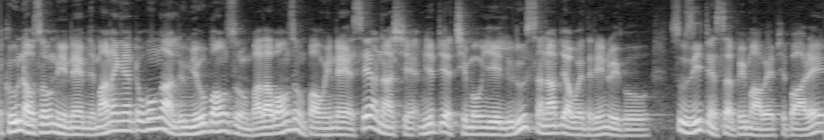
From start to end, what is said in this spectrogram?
အခုနောက်ဆုံးအနေနဲ့မြန်မာနိုင်ငံတဝန်းကလူမျိုးပေါင်းစုံဘာသာပေါင်းစုံပါဝင်တဲ့ဆေးအာနာရှင်အမြင့်ပြည့်ချေမုံရီလူလူဆန္ဒပြပွဲသတင်းတွေကိုစူးစီးတင်ဆက်ပေးမှာပဲဖြစ်ပါတယ်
